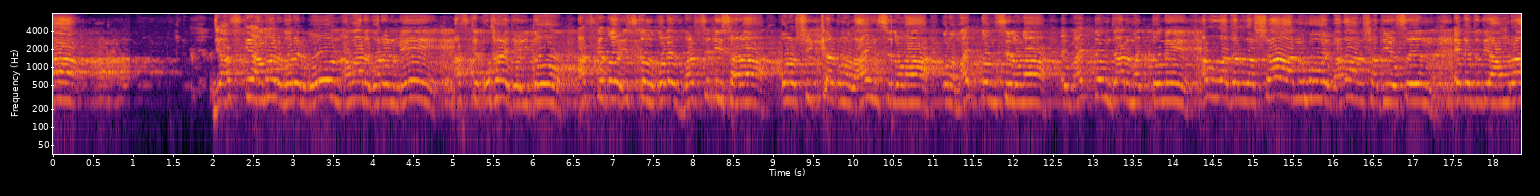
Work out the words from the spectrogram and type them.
না। যে আজকে আমার ঘরের বোন, আমার ঘরের মেয়ে, আজকে কোথায় যাইত আজকে তো স্কুল, কলেজ, ভার্সিটি ছাড়া কোনো শিক্ষার কোনো লাইন ছিল না, কোনো মাধ্যম ছিল না। এই মাধ্যম যার মাধ্যমে আল্লাহ জাল্লা বাগান সাজিয়েছেন। একে যদি আমরা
